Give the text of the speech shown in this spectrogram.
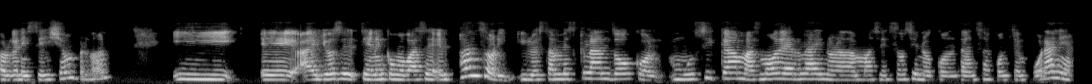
Organization, perdón, y eh, a ellos tienen como base el pansori y lo están mezclando con música más moderna y no nada más eso, sino con danza contemporánea.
